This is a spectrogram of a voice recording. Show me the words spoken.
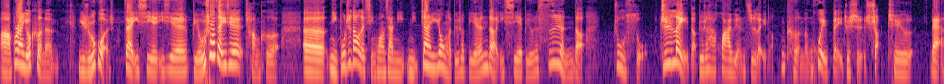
啊，不然有可能你如果在一些一些，比如说在一些场合，呃，你不知道的情况下，你你占用了，比如说别人的一些，比如说私人的。住所之类的，比如说他花园之类的，你可能会被就是 shot to death，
